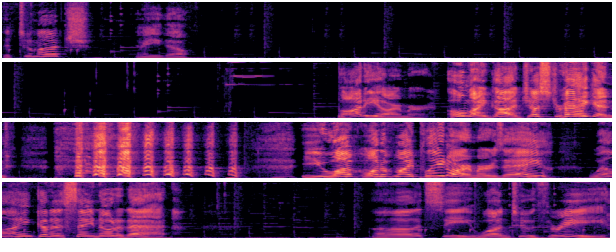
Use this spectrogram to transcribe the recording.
Bit too much? There you go. Body armor. Oh my god, just dragon! You want one of my plate armors, eh? Well, I ain't gonna say no to that. Uh, let's see. One, two, three.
